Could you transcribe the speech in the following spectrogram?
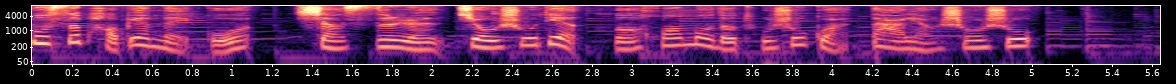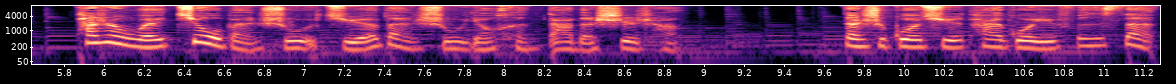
布斯跑遍美国，向私人旧书店和荒漠的图书馆大量收书。他认为旧版书、绝版书有很大的市场，但是过去太过于分散，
